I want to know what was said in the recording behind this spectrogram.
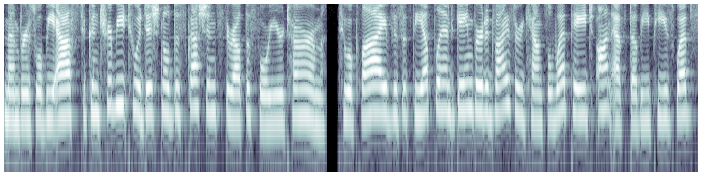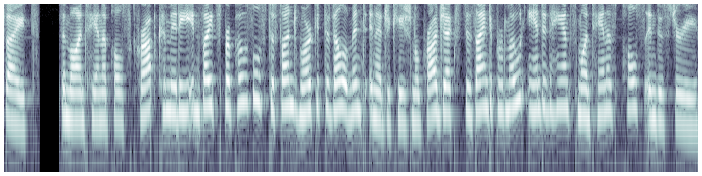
Members will be asked to contribute to additional discussions throughout the four year term. To apply, visit the Upland Game Bird Advisory Council webpage on FWP's website. The Montana Pulse Crop Committee invites proposals to fund market development and educational projects designed to promote and enhance Montana's pulse industry.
